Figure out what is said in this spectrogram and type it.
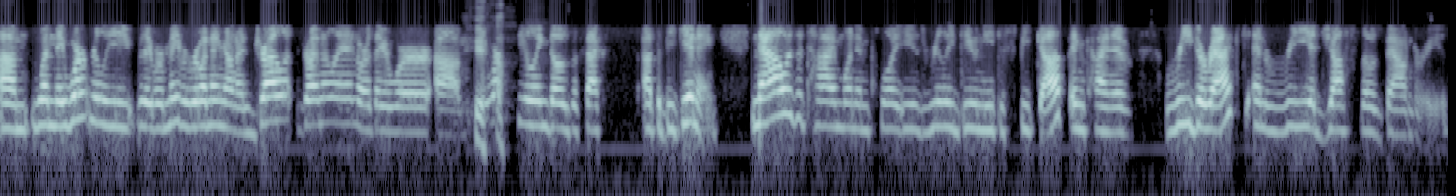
um, when they weren't really they were maybe running on adrenaline or they were um, yeah. they weren't feeling those effects at the beginning. Now is a time when employees really do need to speak up and kind of redirect and readjust those boundaries.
